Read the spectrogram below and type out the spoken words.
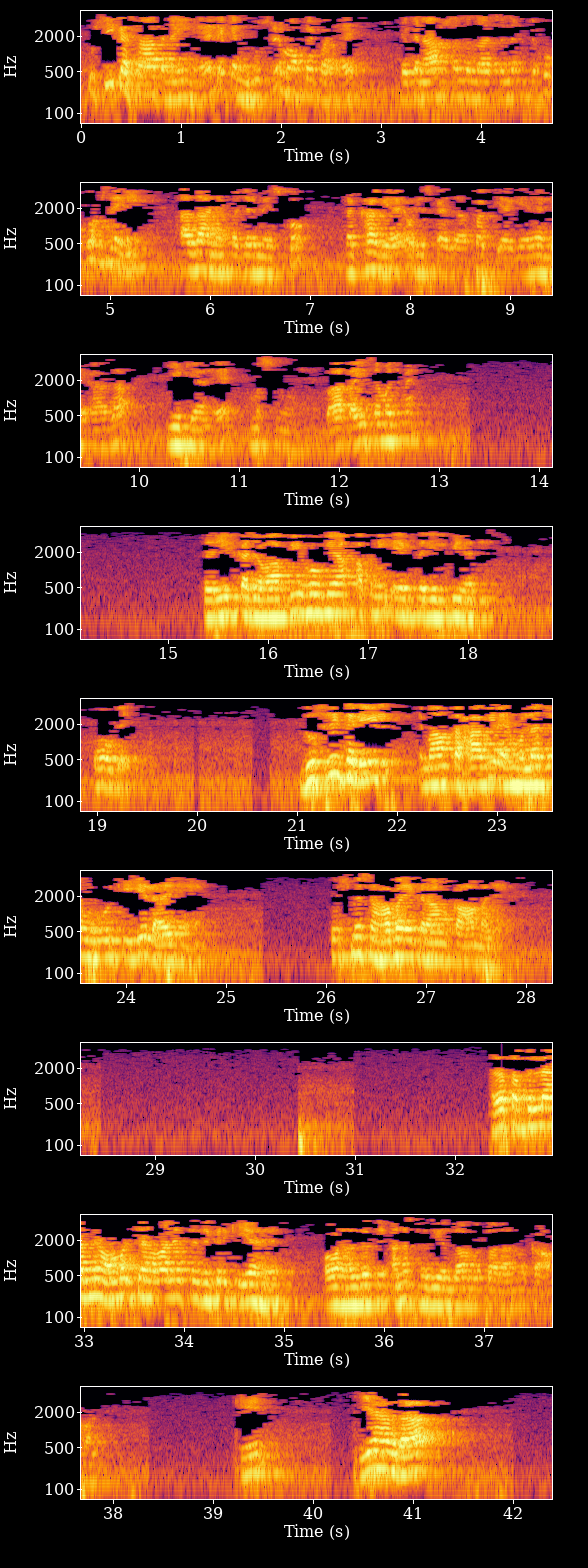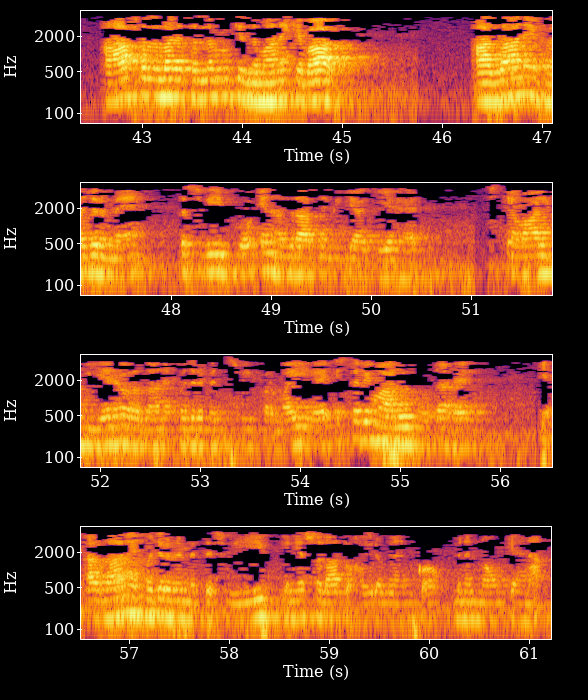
اسی کے ساتھ نہیں ہے، لیکن دوسرے موقع پر ہے۔ لیکن آپ صلی اللہ علیہ وسلم کے حکم سے ہی اذان فجر میں اس کو رکھا گیا ہے اور اس کا اضافہ کیا گیا ہے۔ لہذا یہ کیا ہے؟ مصنوع ہے۔ بات آئی سمجھ میں؟ دلیل کا جواب بھی ہو گیا، اپنی ایک دلیل بھی حدیث ہو گئی۔ دوسری دلیل امام تحاوی رحم اللہ جمہور کی یہ لائے ہیں۔ اس میں صحابہ اکرام کا عمل ہے۔ حضرت عبداللہ ابن عمر کے حوالے سے ذکر کیا ہے اور حضرت انس رضی اللہ تعالیٰ کا عمل کہ یہ حضرات آپ صلی اللہ علیہ وسلم کے زمانے کے بعد آزان فجر میں تصویر کو ان حضرات نے بھی کیا کیا ہے۔ استعمال کی ہے اور اذان فجر میں تصویر فرمائی ہے، اس سے بھی معلوم ہوتا ہے کہ اذان فجر میں میں تصویر یعنی صلاح و خیر من کو من النوم کہنا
